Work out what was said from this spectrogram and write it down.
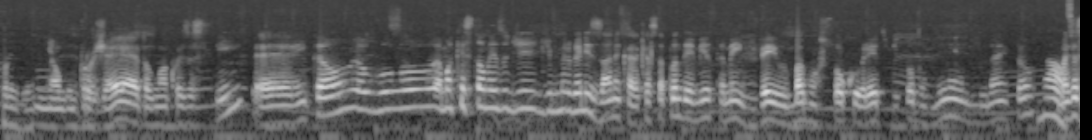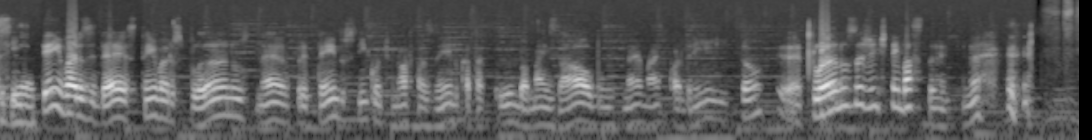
projeto. em algum projeto, alguma coisa assim. É, então eu vou. É uma questão mesmo de, de me organizar, né, cara? Que essa pandemia também veio, bagunçou o coreto de todo mundo, né? Então. Não, mas assim, porque- tem várias ideias, tem vários planos, né? Eu pretendo sim continuar fazendo catacumba, mais álbuns, né? Mais quadrinhos. Então, é, planos a gente tem bastante, né?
